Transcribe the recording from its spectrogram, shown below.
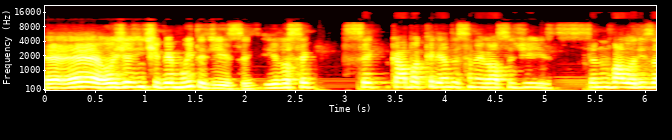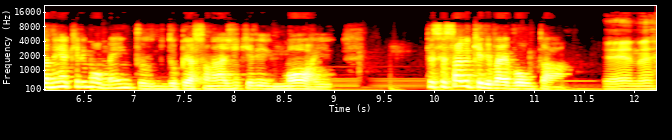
É, é, hoje a gente vê muito disso. E você você acaba criando esse negócio de. Você não valoriza nem aquele momento do personagem que ele morre. Porque você sabe que ele vai voltar. É, né?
